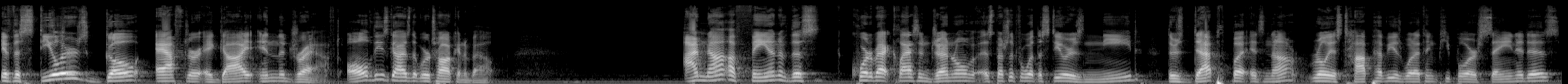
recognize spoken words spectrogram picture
If the Steelers go after a guy in the draft, all of these guys that we're talking about, I'm not a fan of this quarterback class in general, especially for what the Steelers need. There's depth, but it's not really as top heavy as what I think people are saying it is.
